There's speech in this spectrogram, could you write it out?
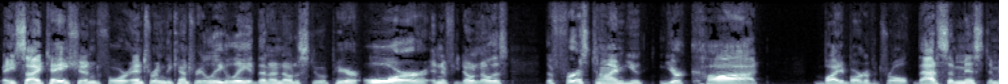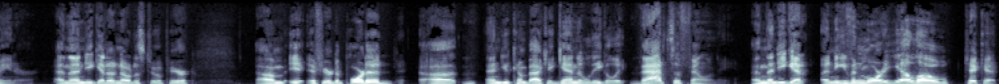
a citation for entering the country illegally, then a notice to appear. Or, and if you don't know this, the first time you you're caught by Border Patrol, that's a misdemeanor. And then you get a notice to appear. Um, if you're deported uh, and you come back again illegally, that's a felony. And then you get an even more yellow ticket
